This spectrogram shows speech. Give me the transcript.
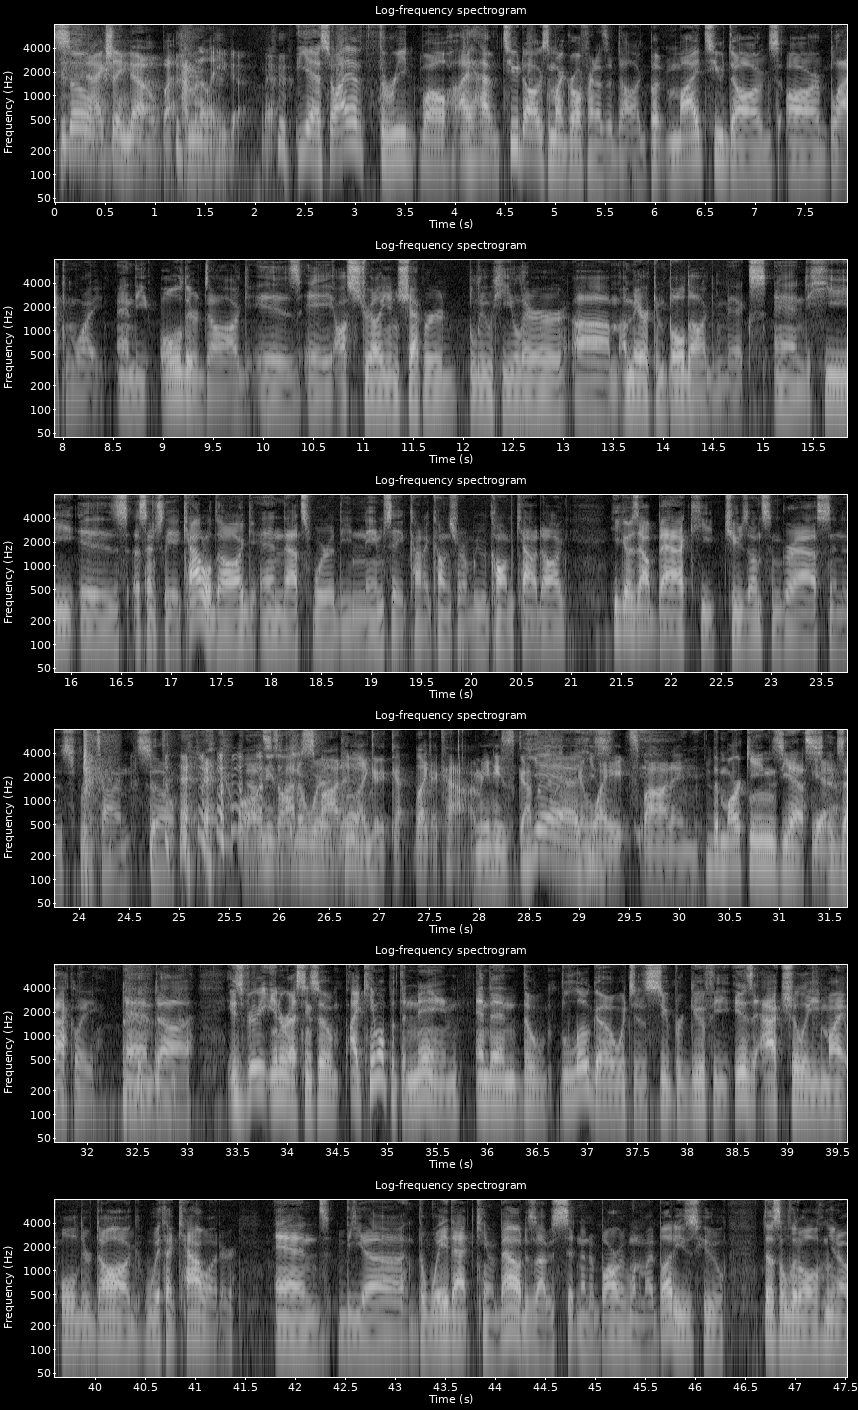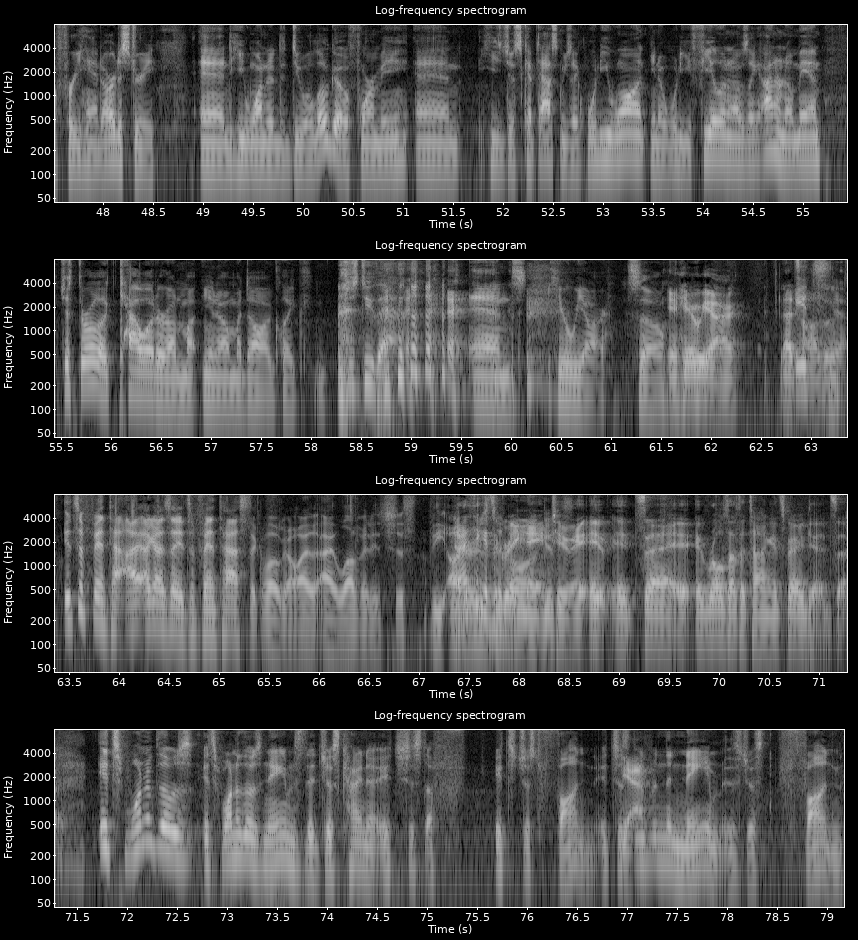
so Actually, no, but I'm gonna let you go. Yeah. yeah, so I have three. Well, I have two dogs, and my girlfriend has a dog. But my two dogs are black and white, and the older dog is a Australian Shepherd, Blue Heeler, um, American Bulldog mix, and he is essentially a cattle dog, and that's where the namesake kind of comes from. We would call him Cow Dog. He goes out back, he chews on some grass in his free time. So Well, and he's also kinda where it spotted like a like a cow. I mean, he's got Yeah, black and white spotting. The markings, yes, Yeah. exactly. And uh, it's very interesting. So I came up with the name, and then the logo, which is super goofy, is actually my older dog with a cow udder. And the uh, the way that came about is I was sitting at a bar with one of my buddies who does a little, you know, freehand artistry, and he wanted to do a logo for me, and he just kept asking me, he's like, "What do you want? You know, what are you feeling?" And I was like, "I don't know, man. Just throw a cow udder on my, you know, my dog. Like, just do that." and here we are. So And here we are. That's It's awesome. Yeah. it's a fantastic. I, I gotta say, it's a fantastic logo. I, I love it. It's just the. And I think it's a great dog, name it's- too. It, it it's uh, it, it rolls off the tongue. It's very good. So It's one of those. It's one of those names that just kind of. It's just a. F- it's just fun. It's just Yeah. even the name is just fun.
